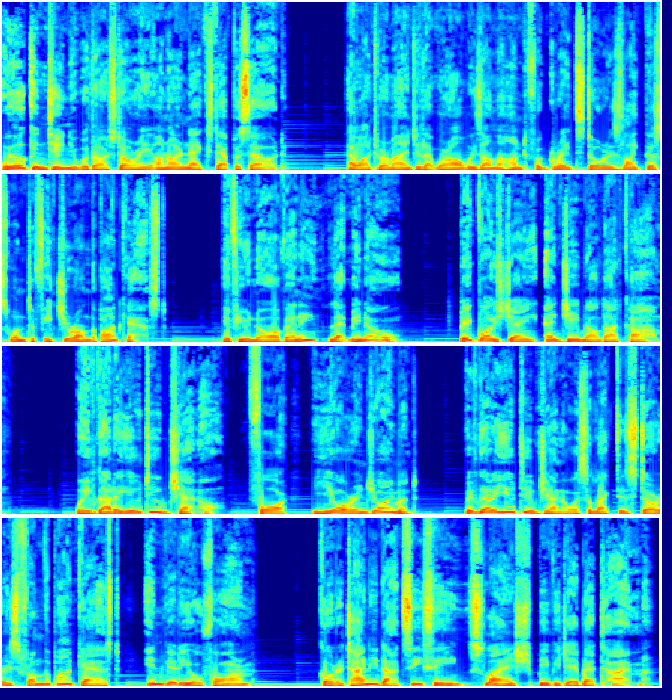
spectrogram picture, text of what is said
We'll continue with our story on our next episode. I want to remind you that we're always on the hunt for great stories like this one to feature on the podcast. If you know of any, let me know. BigVoiceJ at gmail.com. We've got a YouTube channel for your enjoyment. We've got a YouTube channel with selected stories from the podcast in video form. Go to tiny.cc slash bvjbedtime.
